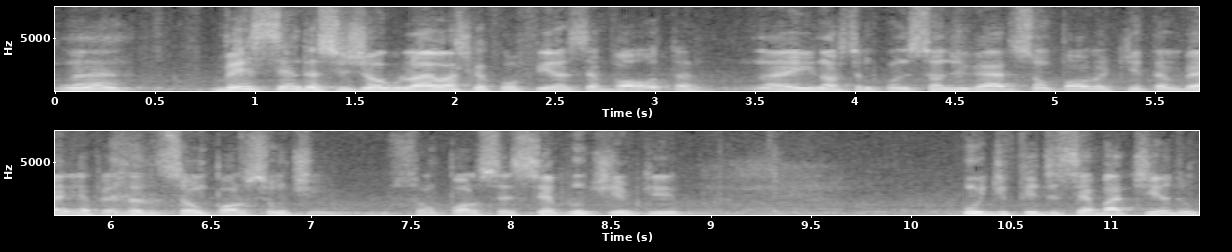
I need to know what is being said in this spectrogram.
Né? Vencendo esse jogo lá, eu acho que a confiança volta, né? E nós temos condição de ganhar de São Paulo aqui também, apesar de São Paulo ser um time, São Paulo ser sempre um time que muito difícil de ser batido,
